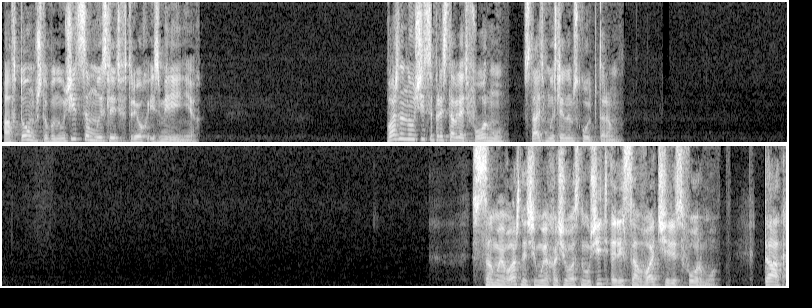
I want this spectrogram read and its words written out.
а в том, чтобы научиться мыслить в трех измерениях. Важно научиться представлять форму, стать мысленным скульптором. Самое важное, чему я хочу вас научить, рисовать через форму. Так,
